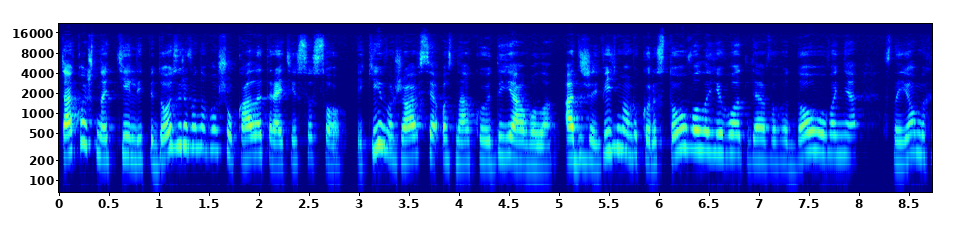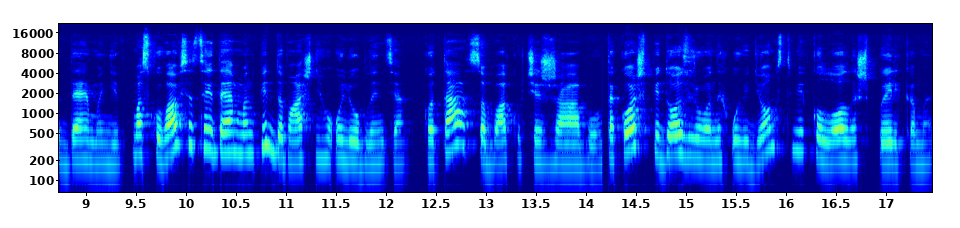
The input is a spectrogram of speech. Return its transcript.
Також на тілі підозрюваного шукали третій сосок, який вважався ознакою диявола, адже відьма використовувала його для вигодовування знайомих демонів. Маскувався цей демон під домашнього улюбленця кота, собаку чи жабу. Також підозрюваних у відьомстві кололи шпильками.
